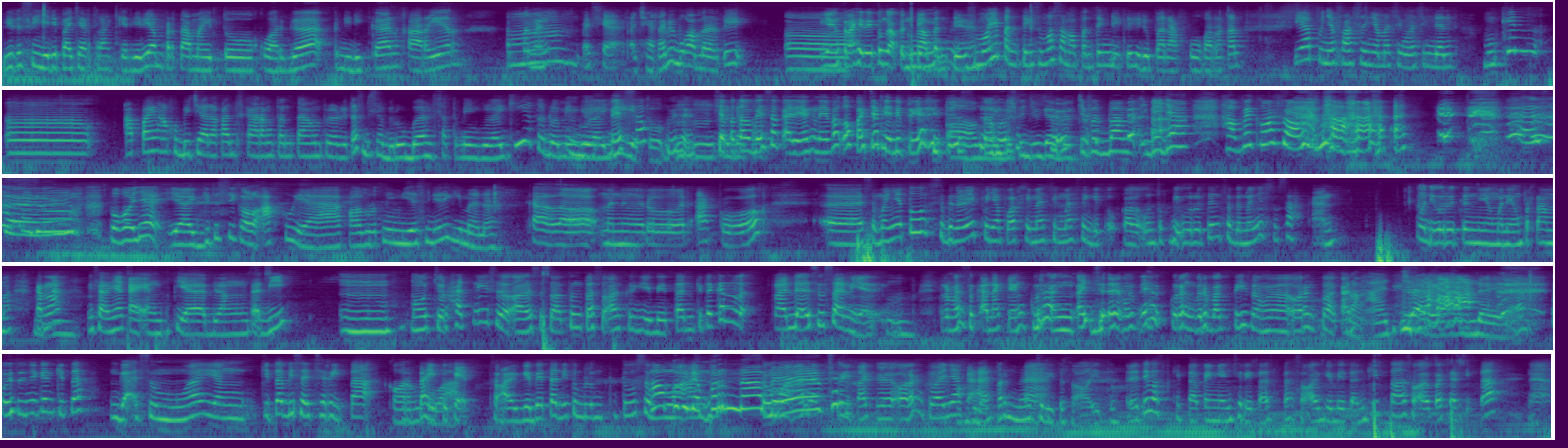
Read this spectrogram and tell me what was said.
gitu sih jadi pacar terakhir. Jadi yang pertama itu keluarga pendidikan karir temen. Teman pacar. Pacar tapi bukan berarti eh, yang terakhir itu nggak penting nggak penting. ya. semuanya penting semua sama penting di kehidupan aku. Karena kan ya punya fasenya masing-masing. Dan mungkin eh, apa yang aku bicarakan sekarang tentang prioritas bisa berubah satu minggu lagi atau dua minggu Iya, lagi besok? gitu. Mm-mm, siapa tahu besok ada yang nembak oh pacar jadi prioritas. Oh nomor gitu juga cepet banget. Ini aja HP kosong. pokoknya ya gitu sih kalau aku ya. Kalau menurut Nindya sendiri gimana? Kalau menurut aku eh, semuanya tuh sebenarnya punya porsi masing-masing gitu. Kalau untuk diurutin sebenarnya susah kan? Mau diurutin yang mana yang pertama? Karena misalnya kayak yang Pia bilang tadi mm, mau curhat nih soal sesuatu entah soal kegebetan. Kita kan rada susah nih ya. Mm. termasuk anak yang kurang aja maksudnya kurang berbakti sama orang tua kan. Kurang ajar ya anda ya. Maksudnya kan kita nggak semua yang kita bisa cerita Ke orang entah tua. itu kayak soal gebetan itu belum tentu semua aku tidak pernah semua Beb. anak cerita ke orang tuanya aku kan. tidak pernah Nah, cerita soal itu. berarti waktu kita pengen cerita soal gebetan kita soal pacar kita nah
